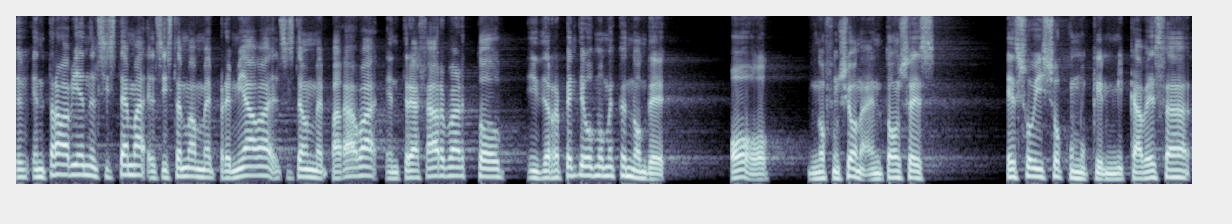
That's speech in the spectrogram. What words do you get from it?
entraba bien el sistema, el sistema me premiaba, el sistema me pagaba, entré a Harvard, todo, y de repente hubo un momento en donde, oh, no funciona. Entonces, eso hizo como que mi cabeza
